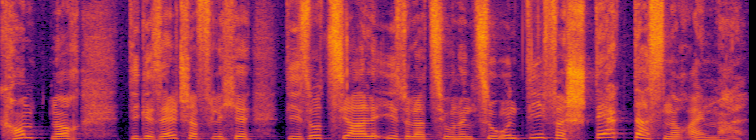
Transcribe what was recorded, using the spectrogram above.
kommt noch die gesellschaftliche, die soziale Isolation hinzu und die verstärkt das noch einmal.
